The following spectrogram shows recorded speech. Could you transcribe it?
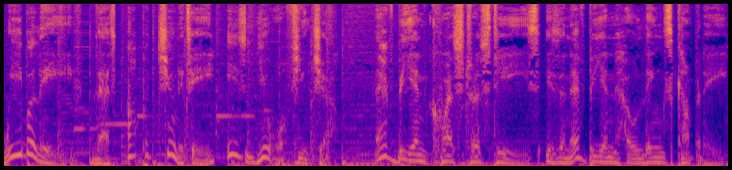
we believe that opportunity is your future. FBN Quest Trustees is an FBN Holdings company.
